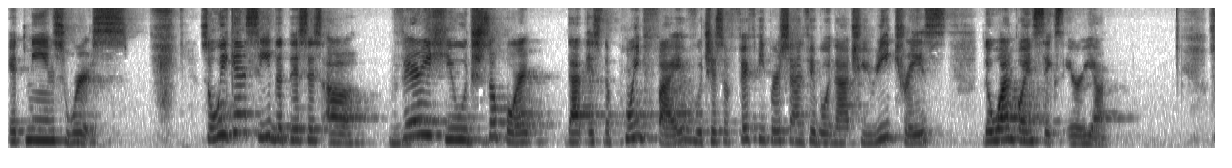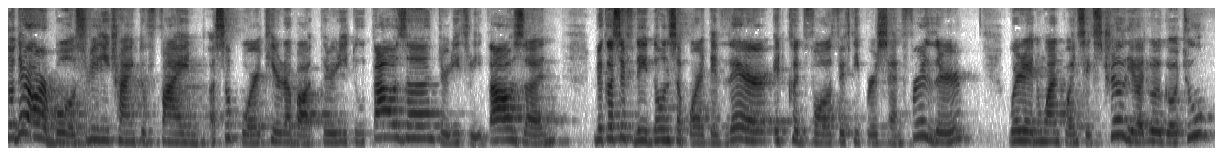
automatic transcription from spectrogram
it means worse. So we can see that this is a very huge support. That is the 0.5, which is a 50% Fibonacci retrace, the 1.6 area. So there are bulls really trying to find a support here about 32,000, 33,000, because if they don't support it there, it could fall 50% further, wherein 1.6 trillion will go to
